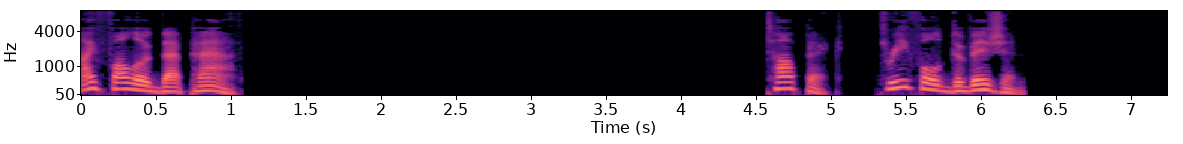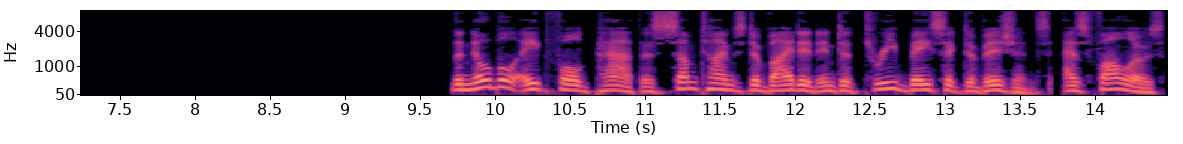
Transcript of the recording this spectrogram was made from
I followed that path. Topic. Threefold division The Noble Eightfold Path is sometimes divided into three basic divisions, as follows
